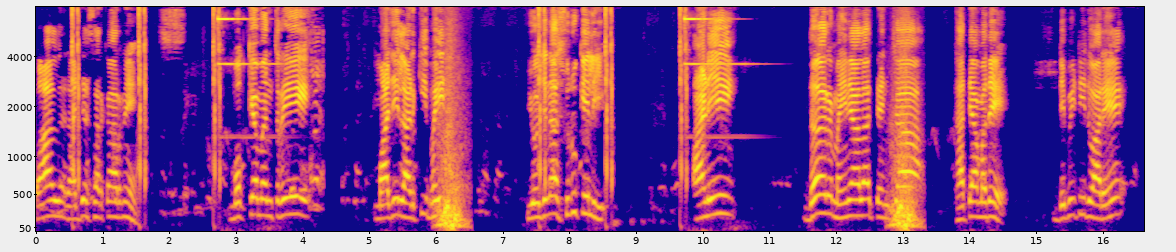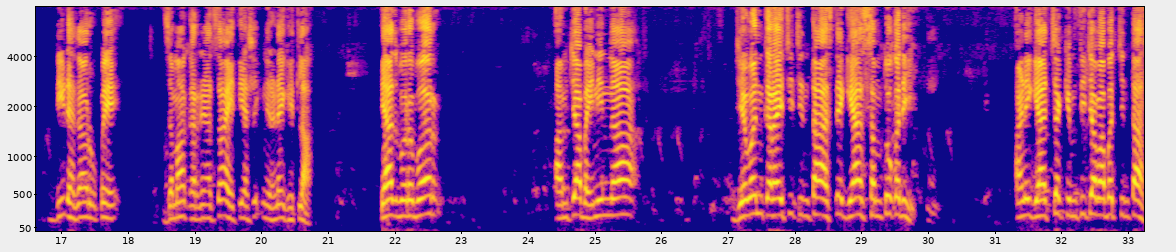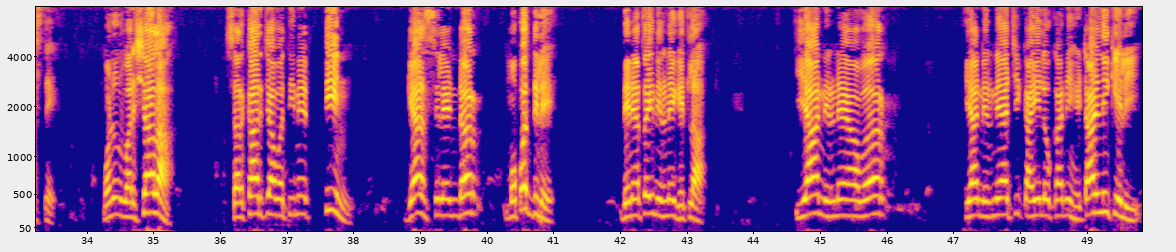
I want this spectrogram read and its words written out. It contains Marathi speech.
काल राज्य सरकारने मुख्यमंत्री माझी लाडकी बहीण योजना सुरू केली आणि दर महिन्याला त्यांच्या खात्यामध्ये डीबीटीद्वारे दीड हजार रुपये जमा करण्याचा ऐतिहासिक निर्णय घेतला. त्याचबरोबर आमच्या बहिणींना जेवण करायची चिंता असते गॅस संपतो कधी? आणि गॅसच्या किमतीच्या बाबत चिंता असते. म्हणून वर्षाला सरकारच्या वतीने तीन गॅस सिलेंडर मोफत दिले देण्याचाही निर्णय घेतला. या निर्णयावर या निर्णयाची काही लोकांनी हेटाळणी केली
